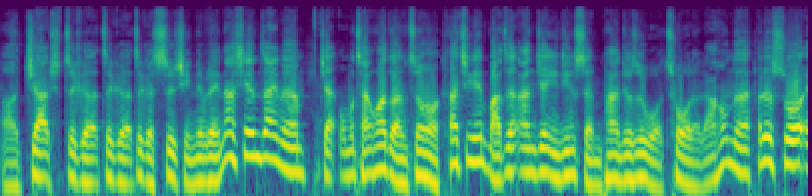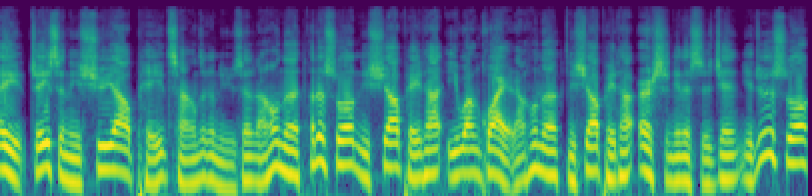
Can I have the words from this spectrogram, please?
啊，judge 这个这个这个事情，对不对？那现在呢，讲我们长话短说哦，他今天把这个案件已经审判，就是我错了。然后呢，他就说，哎，Jason，你需要赔偿这个女生。然后呢，他就说你需要赔她一万块。然后呢，你需要赔她二十年的时间。也就是说，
